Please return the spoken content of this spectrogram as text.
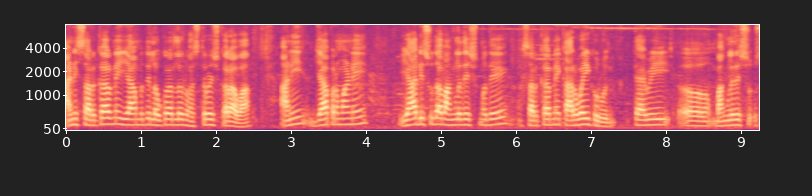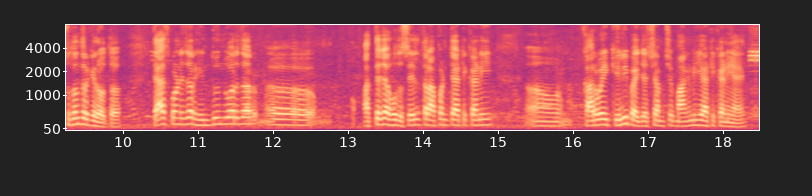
आणि सरकारने यामध्ये लवकरात लवकर हस्तक्षेप करावा. आणि ज्याप्रमाणे याआधीसुद्धा बांगलादेशमध्ये सरकारने कारवाई करून त्यावेळी बांगलादेश स्वतंत्र केलं होतं. त्याचप्रमाणे जर हिंदूंवर जर अत्याचार होत असेल तर आपण त्या ठिकाणी कारवाई केली पाहिजे अशी आमची मागणी या ठिकाणी आहे.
